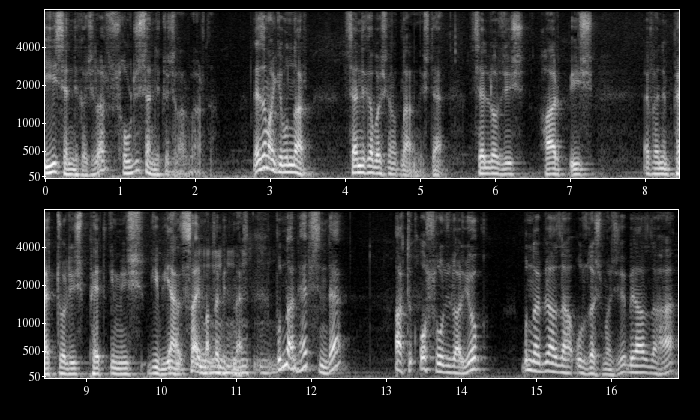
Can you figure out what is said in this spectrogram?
iyi sendikacılar, solcu sendikacılar vardı. Ne zaman ki bunlar sendika başkanlıklarında işte selloz iş, harp iş, efendim petrol iş, petkim iş gibi yani saymakla bitmez. Bunların hepsinde artık o solcular yok. Bunlar biraz daha uzlaşmacı, biraz daha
